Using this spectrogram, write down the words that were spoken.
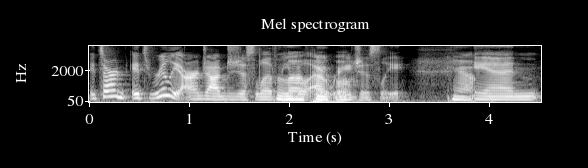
it's our it's really our job to just love people, love people. outrageously. Yeah. And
